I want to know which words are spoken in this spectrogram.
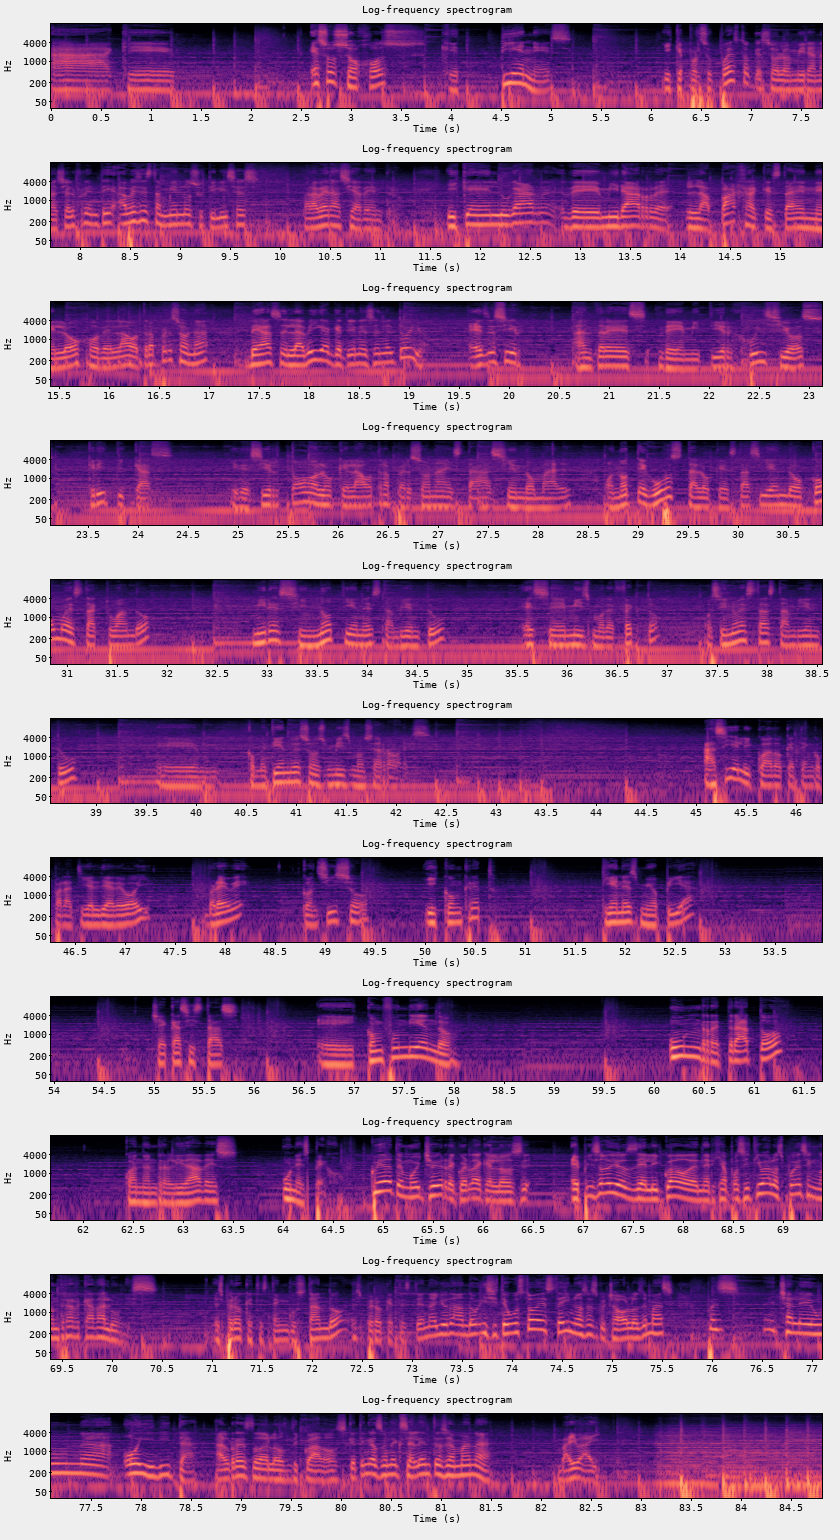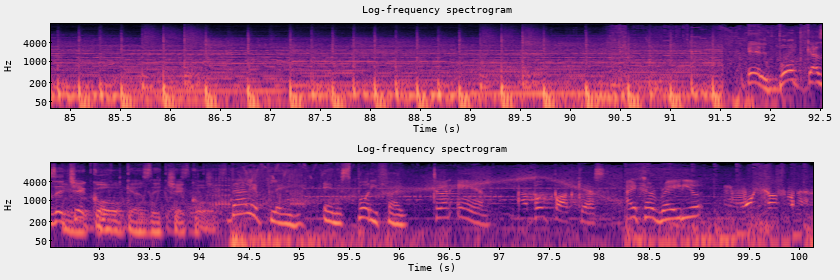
a que esos ojos que tienes y que por supuesto que solo miran hacia el frente, a veces también los utilices para ver hacia adentro. Y que en lugar de mirar la paja que está en el ojo de la otra persona, veas la viga que tienes en el tuyo. Es decir, antes de emitir juicios críticas y decir todo lo que la otra persona está haciendo mal o no te gusta lo que está haciendo o cómo está actuando, mires si no tienes también tú ese mismo defecto o si no estás también tú eh, cometiendo esos mismos errores. Así el licuado que tengo para ti el día de hoy, breve, conciso y concreto. ¿Tienes miopía? Checa si estás eh, confundiendo un retrato cuando en realidad es un espejo. Cuídate mucho y recuerda que los episodios de licuado de energía positiva los puedes encontrar cada lunes. Espero que te estén gustando, espero que te estén ayudando y si te gustó este y no has escuchado los demás, pues échale una oídita al resto de los licuados. Que tengas una excelente semana. Bye bye. El podcast de Checo. podcast de Checo. Dale play en Spotify, TuneIn, Apple Podcasts, iHeartRadio y muchos más.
